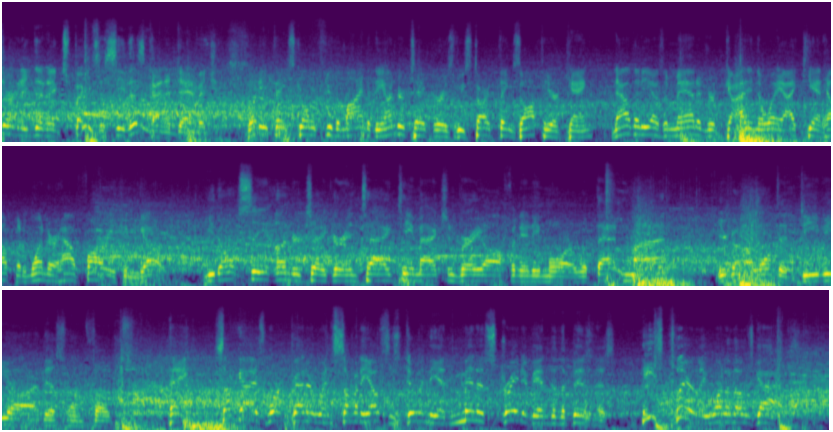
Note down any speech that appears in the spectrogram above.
certainly didn't expect to see this kind of damage. What do you think's going through the mind of The Undertaker as we start things off here, King? Now that he has a manager guiding the way, I can't help but wonder how far he can go. You don't see Undertaker in tag team action very often anymore. With that in mind, you're going to want to DVR this one, folks. Hey, some guys work better when somebody else is doing the administrative end of the business. He's clearly one of those guys.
